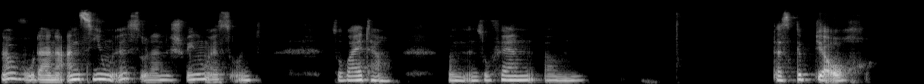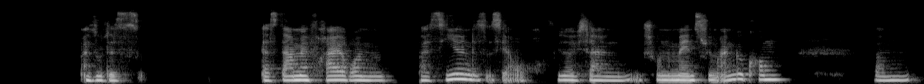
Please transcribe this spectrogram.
ne, wo da eine Anziehung ist oder eine Schwingung ist und so weiter. Ähm, insofern ähm, das gibt ja auch, also das, dass da mehr Freiräume passieren, das ist ja auch, wie soll ich sagen, schon im Mainstream angekommen. Ähm,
